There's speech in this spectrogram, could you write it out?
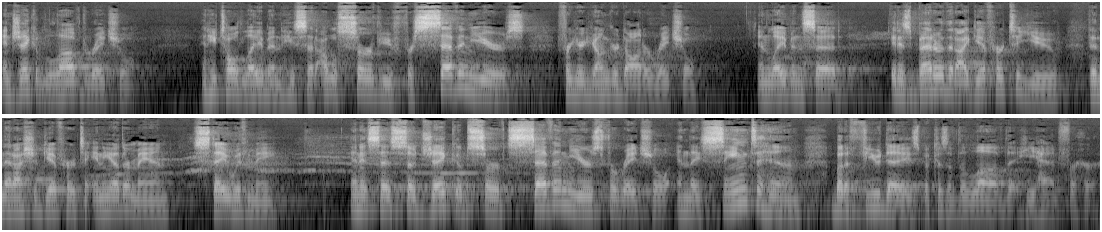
And Jacob loved Rachel. And he told Laban, he said, I will serve you for seven years for your younger daughter, Rachel. And Laban said, It is better that I give her to you than that I should give her to any other man. Stay with me. And it says, So Jacob served seven years for Rachel, and they seemed to him but a few days because of the love that he had for her.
